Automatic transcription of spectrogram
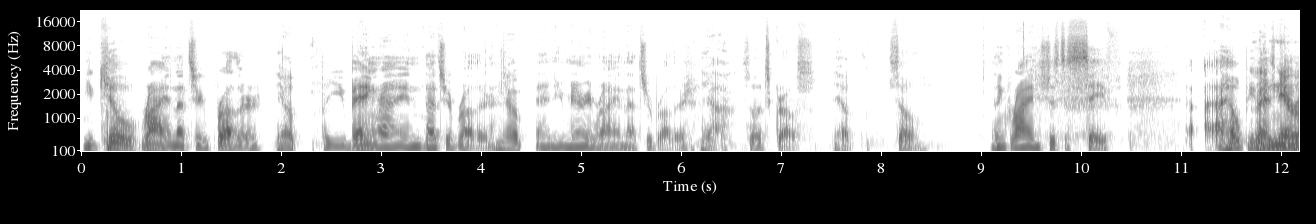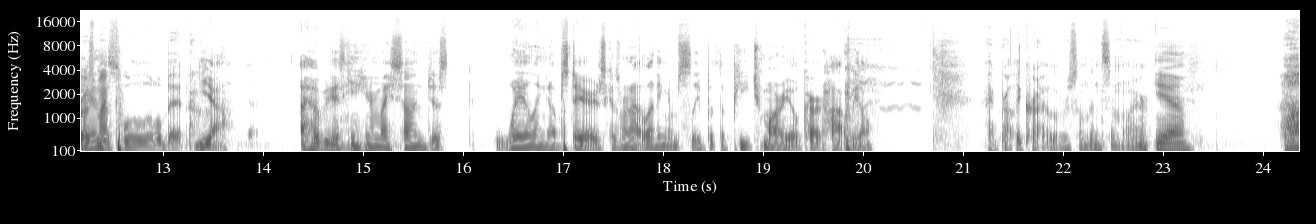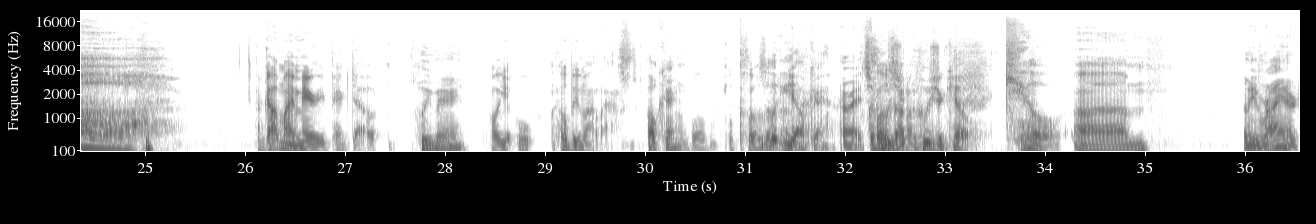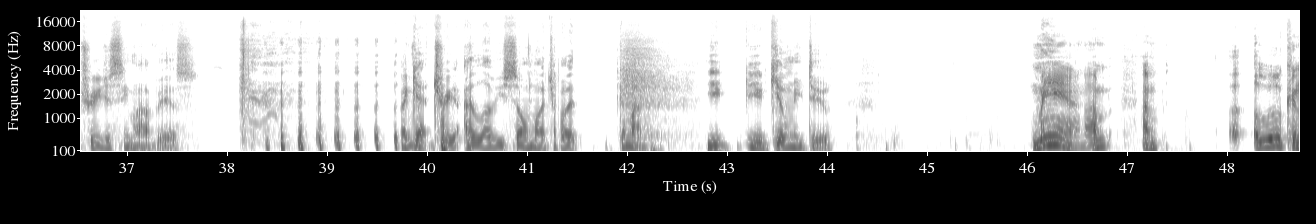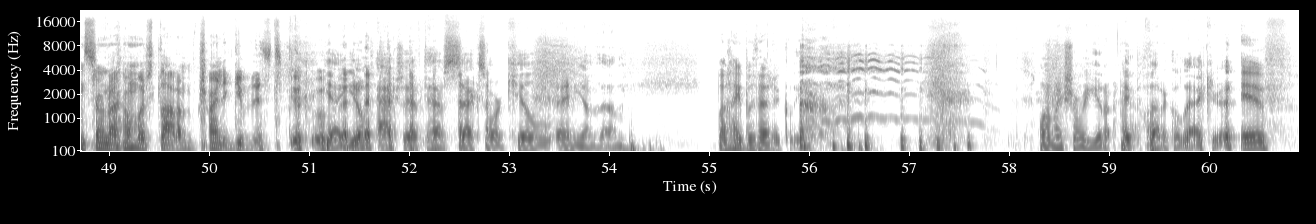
you kill Ryan, that's your brother, Yep. but you bang Ryan, that's your brother. Yep. And you marry Ryan, that's your brother. Yeah. So it's gross. Yep. So I think Ryan's just a safe. I I hope you That guys can narrows hear my this. pool a little bit. Yeah. I hope you guys can hear my son just wailing upstairs because we're not letting him sleep with a Peach Mario Kart Hot Wheel. I'd probably cry over something similar. yeah. Oh, I've got my marry picked out. Who you marrying? Oh, you, oh, he'll be my last. Okay. We'll we'll close out. Yeah, that. okay. All right. So Close who's your, who's your kill? Kill. Um. I mean, Ryan or Tree just seem obvious. I get Tree. I love you so much, but come on, you you'd kill me too. Man, I'm I'm a- a little concerned on how much thought I'm trying to give this to. Yeah, you don't actually have to have sex or kill any of them. But hypothetically, want to make sure we get our hypotheticals accurate. if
